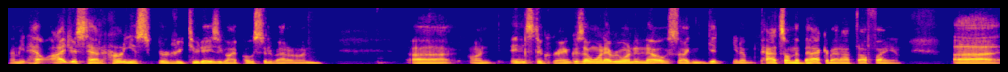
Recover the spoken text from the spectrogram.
I mean, hell, I just had hernia surgery two days ago. I posted about it on uh, on Instagram because I want everyone to know so I can get you know pats on the back about how tough I am. Uh,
